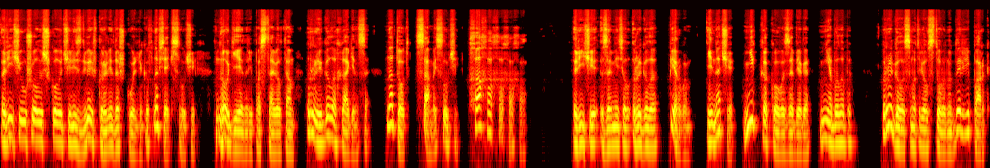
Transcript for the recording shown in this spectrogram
Ричи ушел из школы через дверь в крыле дошкольников, на всякий случай. Но Генри поставил там Рыгала Хагенса, на тот самый случай. Ха-ха-ха-ха-ха. Ричи заметил Рыгала первым. Иначе никакого забега не было бы. Рыгало смотрел в сторону Дерри Парк,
